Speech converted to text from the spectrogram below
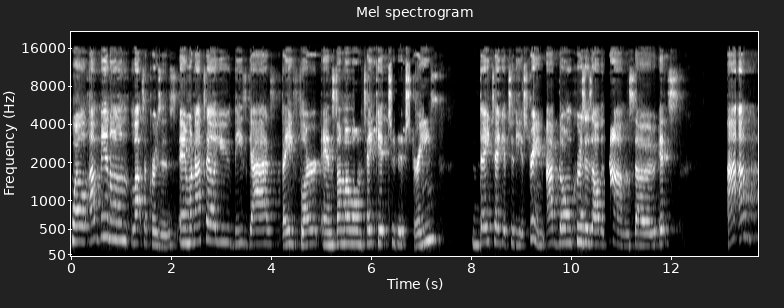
Well, I've been on lots of cruises, and when I tell you these guys, they flirt, and some of them take it to the extreme they take it to the extreme. I've gone on cruises all the time, so it's I, I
